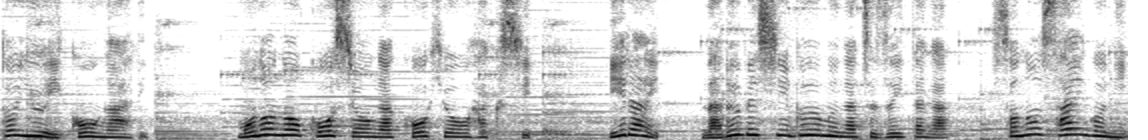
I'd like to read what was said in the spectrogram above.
という意向があり物の交渉が好評を博し以来なるべしブームが続いたがその最後に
